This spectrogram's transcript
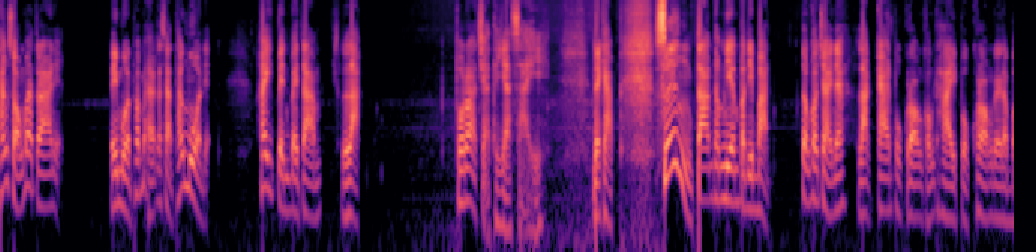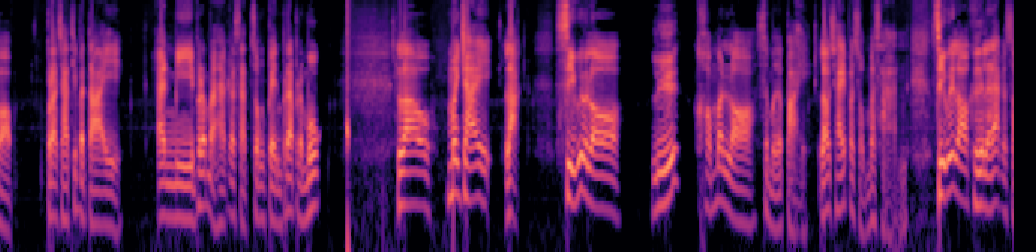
ทั้งสองมาตราเนี่ย ในหมวดพระมหากษัตริย์ทั้งหมวดเนี่ยให้เป็นไปตามหลักพระราชอัธยาศัยนะครับ ซึ่งตามธรรมเนียมปฏิบัติต้องเข้าใจนะ หลักการปกครองของไทยปกครองโดยระบอบประชาธิปไตย อันมีพระมหากษัตริย์ทรงเป็นพระประมุขเราไม่ใช้หลัก civil law หรือ common law เสมอไป เราใช้ผสมผสาน civil law คือรายลักษณ์อักษ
